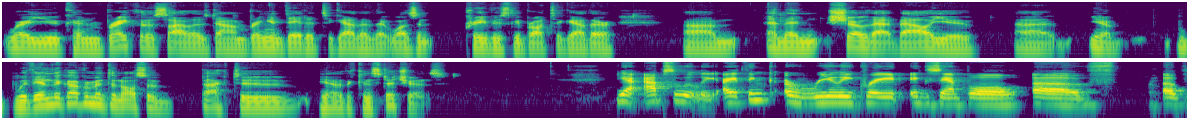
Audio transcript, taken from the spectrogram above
where you can break those silos down, bring in data together that wasn't previously brought together, um, and then show that value, uh, you know, within the government and also back to you know the constituents. Yeah, absolutely. I think a really great example of of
